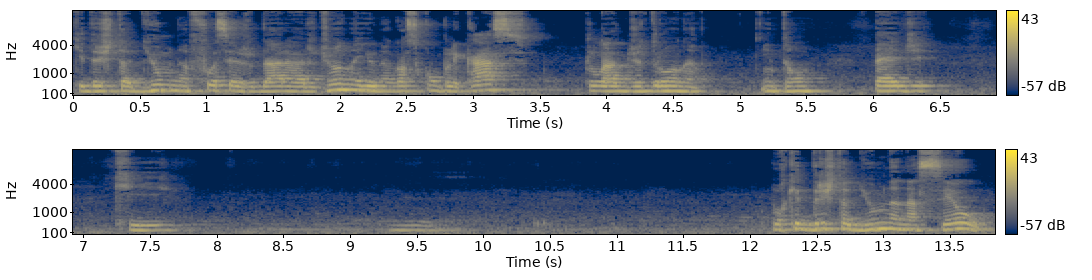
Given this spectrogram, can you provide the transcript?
que Drishtadyumna fosse ajudar a Arjuna e o negócio complicasse pro lado de Drona. Então pede que porque Drishtadyumna nasceu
